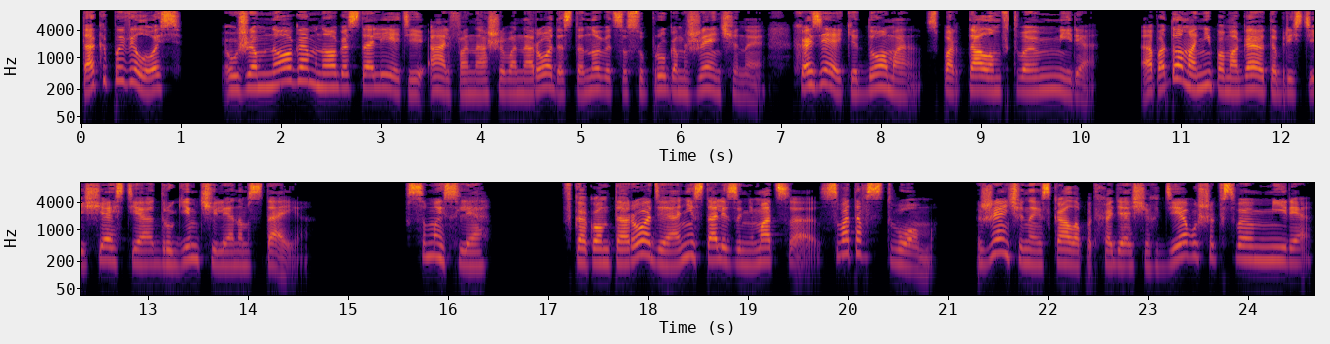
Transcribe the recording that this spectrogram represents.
Так и повелось. Уже много-много столетий альфа нашего народа становится супругом женщины, хозяйки дома с порталом в твоем мире. А потом они помогают обрести счастье другим членам стаи. В смысле? В каком-то роде они стали заниматься сватовством. Женщина искала подходящих девушек в своем мире,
